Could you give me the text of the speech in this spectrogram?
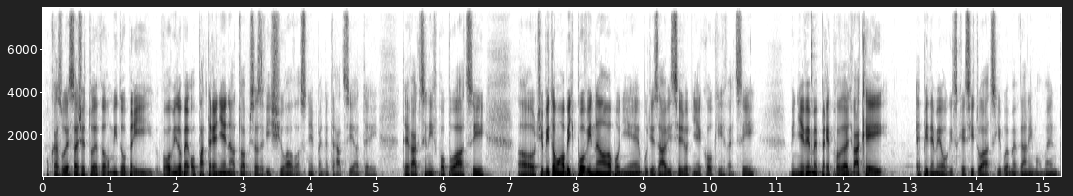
Ukazuje sa, že to je veľmi, dobrý, veľmi dobré opatrenie na to, aby sa zvýšila vlastne penetrácia tej, tej vakcíny v populácii. Či by to mohlo byť povinné alebo nie, bude závisieť od niekoľkých vecí. My nevieme predpovedať, v akej epidemiologickej situácii budeme v daný moment.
